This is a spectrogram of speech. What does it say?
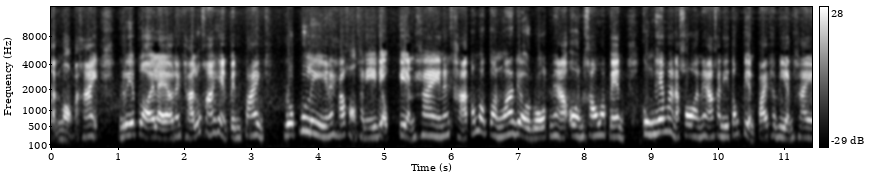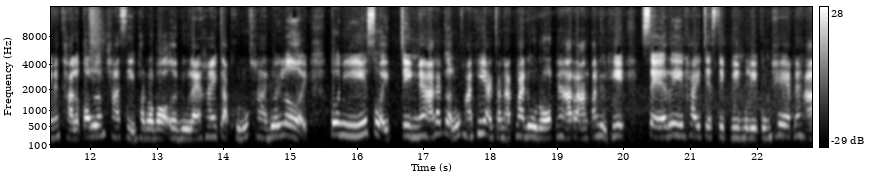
ตัดหมอกมาให้ เรียบร้อยแล้วนะคะ ลูกค้าเห็นเป็นป้ายรถบุรีนะคะของคันนี้เดี๋ยวเปลี่ยนให้นะคะ ต้องบอกก่อนว่าเดี๋ยวรถนะคะโอนเข้ามาเป็นกรุงเทพมหานครนะคะคันนี้ต้องเปลี่ยนป้ายทะเบียนให้นะคะ แล้วก็เรื่องภาษีพรบเออดูแลให้กับคุณลูกค้าด้วยเลย ตัวนี้สวยจริงนะคะถ้าเกิดลูกค้าที่อยากจะนัดมาดูรถนะคะร้านตั้งอยู่ที่เสรีไทย 70วีนบุรีกรุงเทพนะคะ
